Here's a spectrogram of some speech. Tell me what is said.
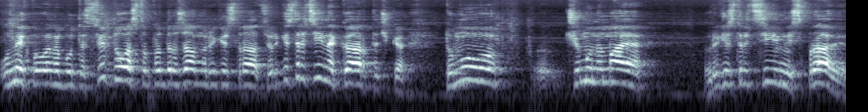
у них повинно бути свідоцтво про державну реєстрацію, реєстраційна карточка. Тому е, чому немає в реєстраційній справі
